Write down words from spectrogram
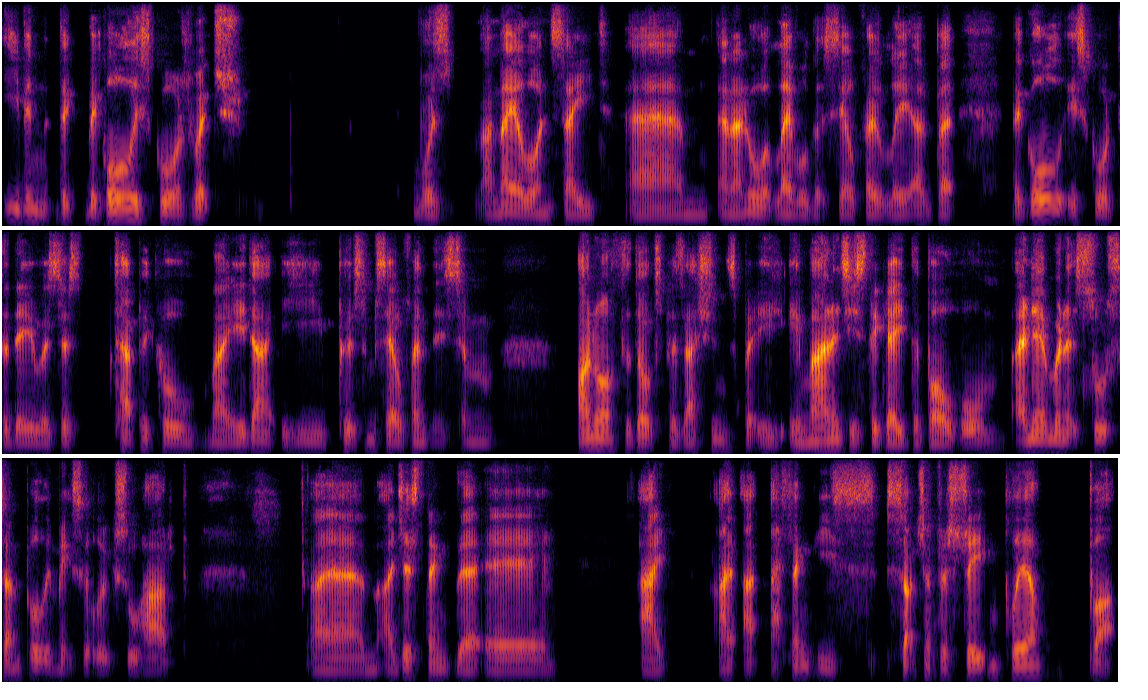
even the, the goal he scores, which was a mile onside, um, and I know it levelled itself out later, but the goal he scored today was just typical Maeda. He puts himself into some unorthodox positions, but he, he manages to guide the ball home. And then when it's so simple, he makes it look so hard. Um, I just think that uh, I, I I think he's such a frustrating player, but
